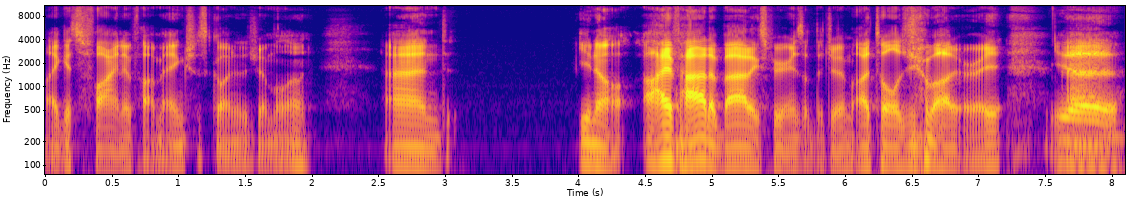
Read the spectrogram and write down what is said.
Like it's fine if I'm anxious going to the gym alone, and you know, I've had a bad experience at the gym. I told you about it, right? Yeah. And-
